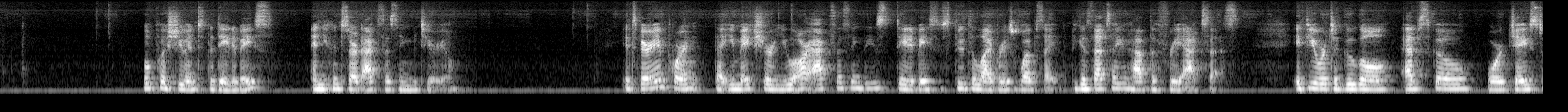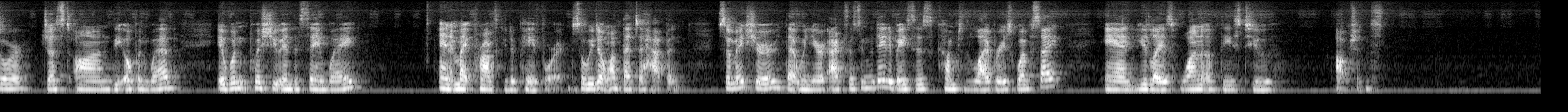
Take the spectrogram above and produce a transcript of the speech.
will push you into the database and you can start accessing material. It's very important that you make sure you are accessing these databases through the library's website because that's how you have the free access. If you were to Google EBSCO or JSTOR just on the open web, it wouldn't push you in the same way and it might prompt you to pay for it. So we don't want that to happen. So make sure that when you're accessing the databases, come to the library's website and utilize one of these two options.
